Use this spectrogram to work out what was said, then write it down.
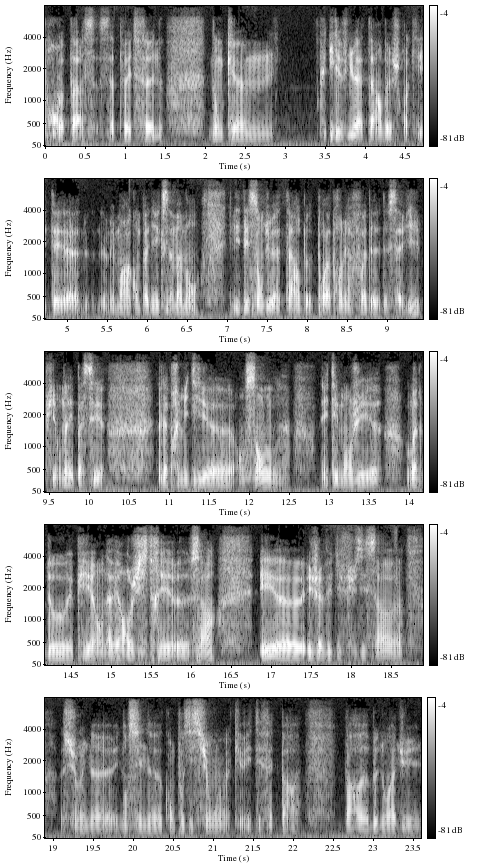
pourquoi pas, ça, peut être fun. Donc euh, il est venu à Tarbes, je crois qu'il était euh, de mémoire accompagné avec sa maman. Il est descendu à Tarbes pour la première fois de, sa vie. Puis on avait passé l'après-midi euh, ensemble. On a été manger au McDo et puis on avait enregistré ça. Et, j'avais diffusé ça sur une, ancienne composition qui avait été faite par Benoît du,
